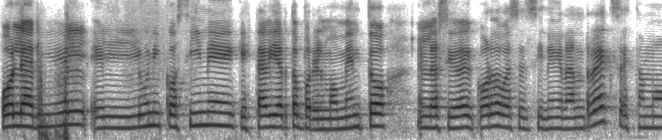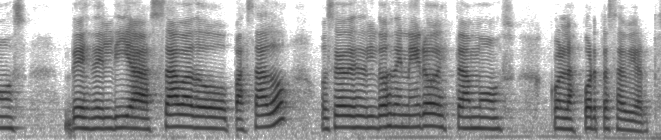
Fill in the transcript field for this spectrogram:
Hola Ariel, el único cine que está abierto por el momento en la ciudad de Córdoba es el Cine Gran Rex. Estamos desde el día sábado pasado, o sea, desde el 2 de enero estamos con las puertas abiertas.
